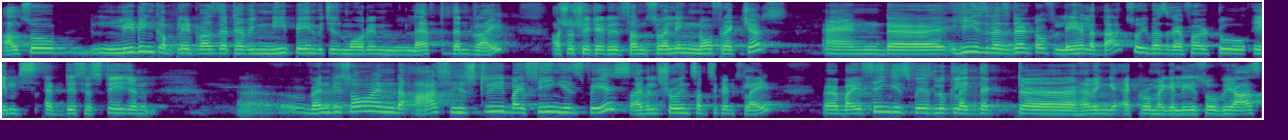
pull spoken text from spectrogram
Also leading complaint was that having knee pain which is more in left than right associated with some swelling no fractures. And uh, he is resident of leh ladakh so he was referred to AIIMS at this stage. And uh, when we saw and asked history by seeing his face i will show in subsequent slide uh, by seeing his face look like that uh, having acromegaly. So we asked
